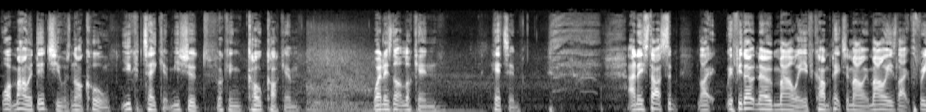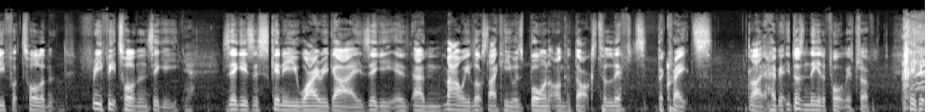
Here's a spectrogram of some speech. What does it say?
What Maui did to you was not cool. You could take him. You should fucking cold cock him. When he's not looking, hit him. and he starts to like. If you don't know Maui, if you can't picture Maui, Maui is like three foot taller than three feet taller than Ziggy. Yeah. Ziggy's a skinny, wiry guy. Ziggy is, and Maui looks like he was born on the docks to lift the crates. Like heavy. He doesn't need a forklift truck. He can,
